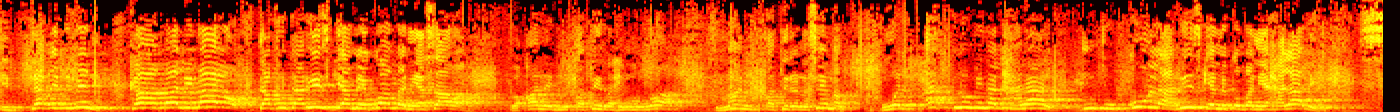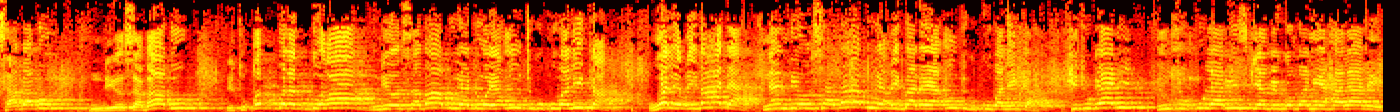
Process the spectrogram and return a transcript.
ibta'id min kama linayo nayo tafuta riziki ambayo kwamba ni ya sawa. Waqala ibn qatir rahimahullah imam ibn qatir anasema wal aklu min al halal. Mtu kula riziki ambayo kwamba ni halali. Sababu ndiyo sababu. Lituqabbala dua ndiyo sababu ya dua ya mtu kukubalika. Wal ibada na ndiyo sababu ya ibada ya mtu kukubalika. Kitu gani? Mtu kula riziki ambayo kwamba ni halali.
